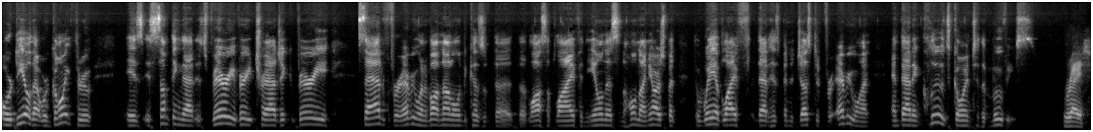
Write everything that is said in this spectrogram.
ordeal that we're going through is is something that is very very tragic, very sad for everyone involved, not only because of the the loss of life and the illness and the whole nine yards, but the way of life that has been adjusted for everyone, and that includes going to the movies. Right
